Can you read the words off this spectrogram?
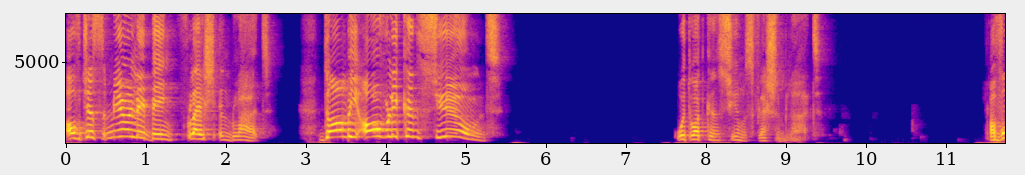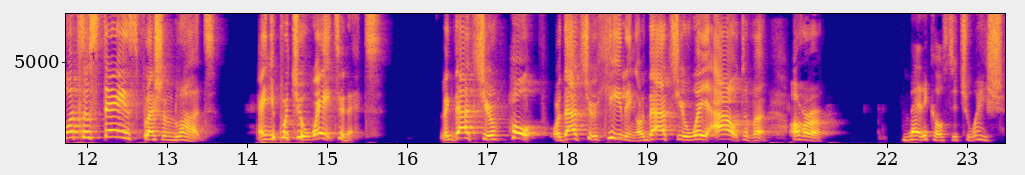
of just merely being flesh and blood. Don't be overly consumed with what consumes flesh and blood. Of what sustains flesh and blood. And you put your weight in it. Like that's your hope or that's your healing, or that's your way out of a, of a medical situation.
